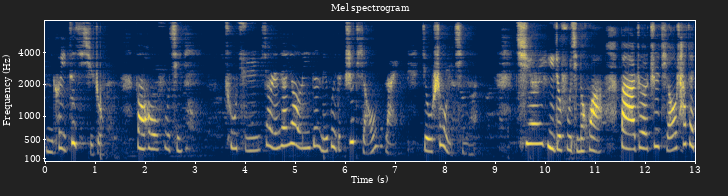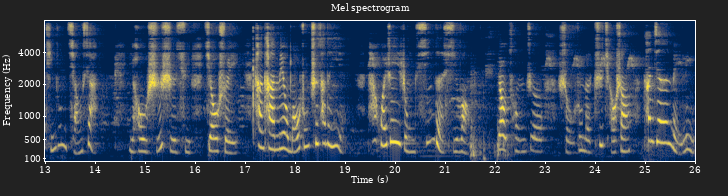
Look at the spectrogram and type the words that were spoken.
你可以自己去种。”饭后，父亲出去向人家要了一根玫瑰的枝条来，就授予青儿。青儿依着父亲的话，把这枝条插在庭中的墙下，以后时时去浇水，看看没有毛虫吃它的叶。他怀着一种新的希望，要从这手中的枝条上看见美丽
